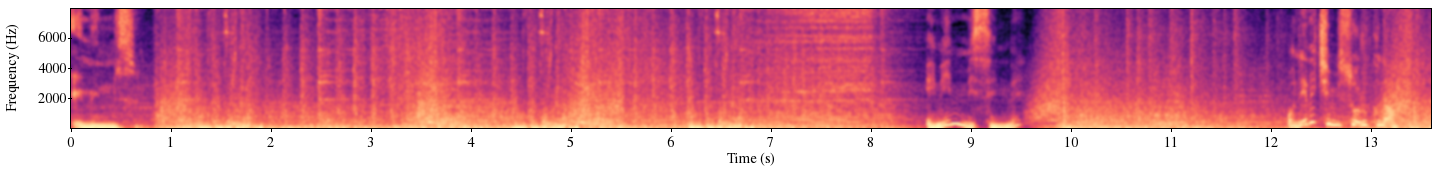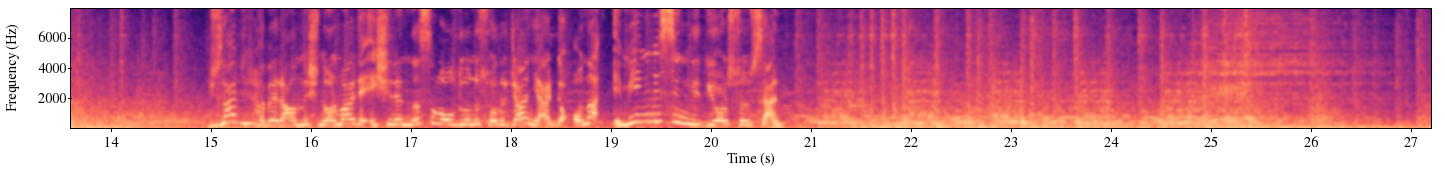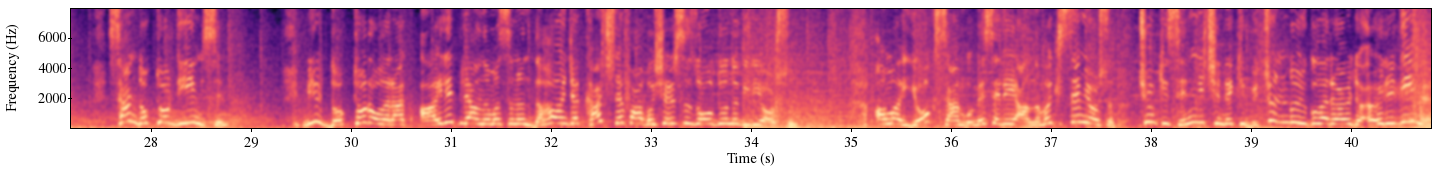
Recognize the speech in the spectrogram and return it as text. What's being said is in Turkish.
Emin misin? emin misin mi? O ne biçim bir soru Kunal? Güzel bir haber almış normalde eşine nasıl olduğunu soracağın yerde ona emin misin mi diyorsun sen? Sen doktor değil misin? Bir doktor olarak aile planlamasının daha önce kaç defa başarısız olduğunu biliyorsun. Ama yok sen bu meseleyi anlamak istemiyorsun. Çünkü senin içindeki bütün duygular öldü öyle değil mi?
